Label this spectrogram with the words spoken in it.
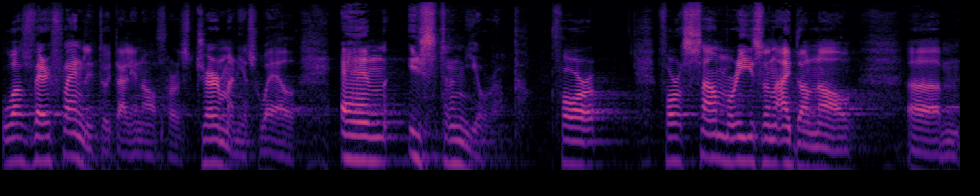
was very friendly to Italian authors, Germany as well, and Eastern Europe. For, for some reason, I don't know, um,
